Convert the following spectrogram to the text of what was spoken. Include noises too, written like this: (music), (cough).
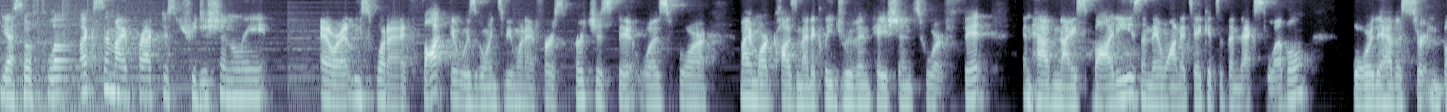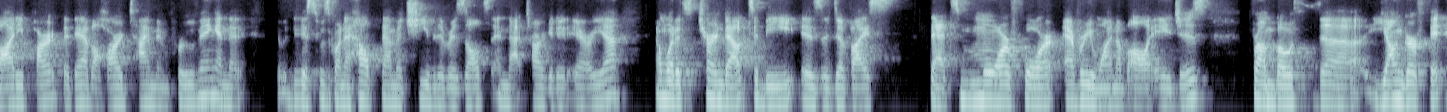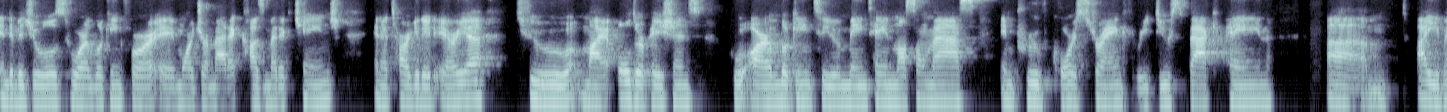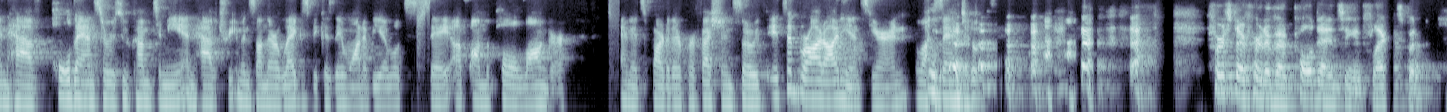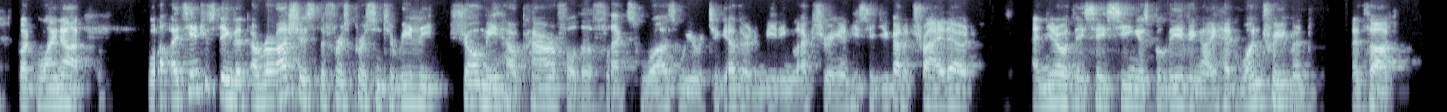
Yeah, so Flex in my practice traditionally, or at least what I thought it was going to be when I first purchased it, was for my more cosmetically driven patients who are fit and have nice bodies and they want to take it to the next level, or they have a certain body part that they have a hard time improving and that this was going to help them achieve the results in that targeted area. And what it's turned out to be is a device that's more for everyone of all ages, from both the younger fit individuals who are looking for a more dramatic cosmetic change in a targeted area to my older patients who are looking to maintain muscle mass, improve core strength, reduce back pain. Um, I even have pole dancers who come to me and have treatments on their legs because they want to be able to stay up on the pole longer and it's part of their profession. So it's a broad audience here in Los (laughs) Angeles. First, I've heard about pole dancing and flex, but but why not? Well, it's interesting that Arash is the first person to really show me how powerful the flex was. We were together at a meeting lecturing, and he said, "You got to try it out." And you know what they say, seeing is believing. I had one treatment and thought,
